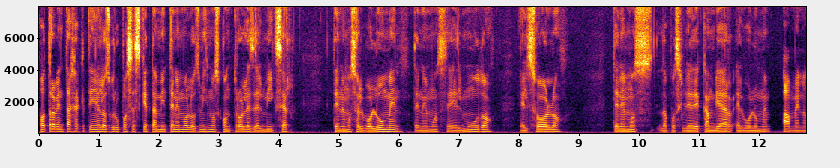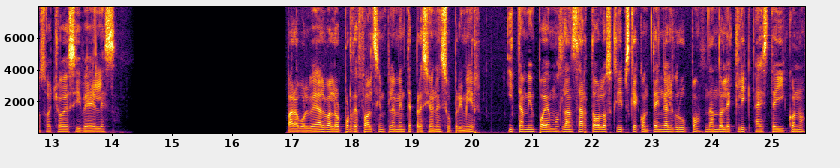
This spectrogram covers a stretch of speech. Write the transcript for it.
Otra ventaja que tienen los grupos es que también tenemos los mismos controles del mixer. Tenemos el volumen, tenemos el mudo, el solo, tenemos la posibilidad de cambiar el volumen a menos 8 decibeles. Para volver al valor por default simplemente presionen suprimir. Y también podemos lanzar todos los clips que contenga el grupo dándole clic a este icono.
